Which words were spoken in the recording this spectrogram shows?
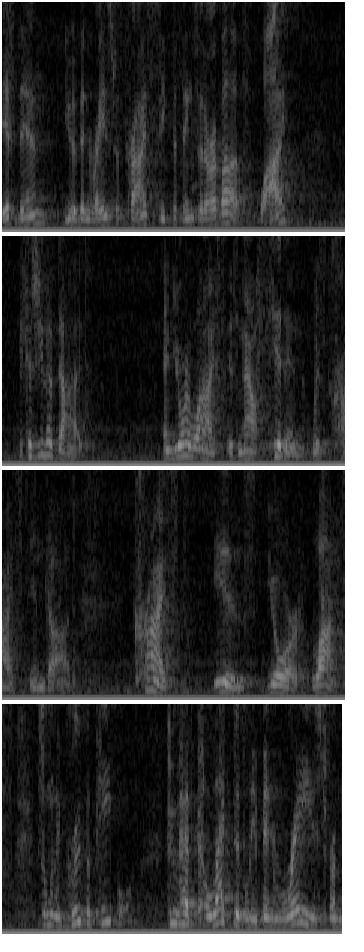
If then you have been raised with Christ, seek the things that are above. Why? Because you have died, and your life is now hidden with Christ in God. Christ is your life. So when a group of people who have collectively been raised from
